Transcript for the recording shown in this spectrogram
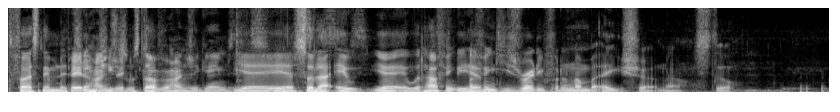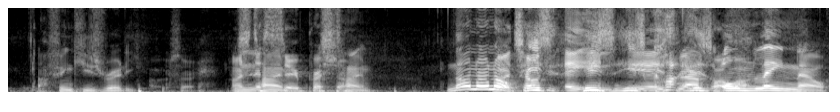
first name on the team sheets and stuff. Over 100 games. Yeah, yeah, yeah. So that like, it, yeah, it would have I think, to be. Him. I think he's ready for the number eight shirt now. Still, I think he's ready. Oh, sorry, it's unnecessary time. pressure. It's time. No, no, no. Chelsea's he's, eight. He's, he's, cut his own lane now.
